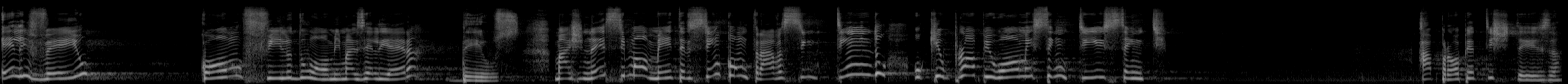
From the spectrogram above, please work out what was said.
ele veio como filho do homem, mas ele era Deus. Mas nesse momento ele se encontrava sentindo o que o próprio homem sentia e sente. A própria tristeza.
